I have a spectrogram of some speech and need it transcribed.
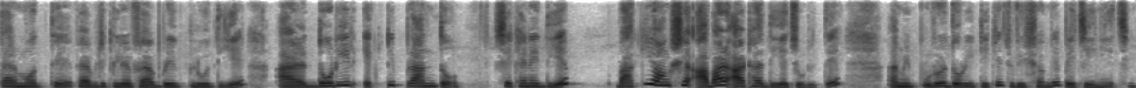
তার মধ্যে ফ্যাব্রিকের ফ্যাব্রিক গ্লু দিয়ে আর দড়ির একটি প্রান্ত সেখানে দিয়ে বাকি অংশে আবার আঠা দিয়ে চুড়িতে আমি পুরো দড়িটিকে চুড়ির সঙ্গে পেঁচিয়ে নিয়েছি।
